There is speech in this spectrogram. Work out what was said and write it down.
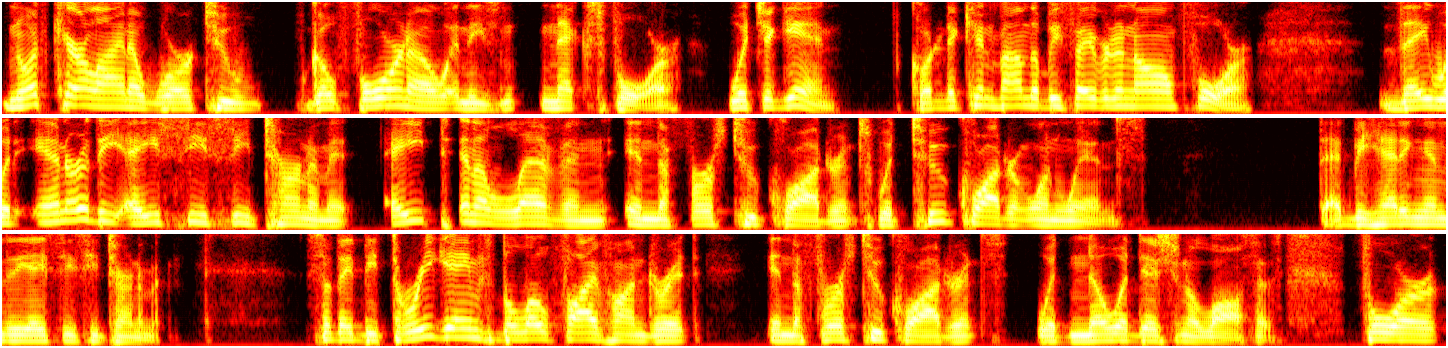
North Carolina were to go 4 0 in these next four, which again, according to KenPom, they'll be favored in all four, they would enter the ACC tournament 8 and 11 in the first two quadrants with two quadrant one wins. They'd be heading into the ACC tournament. So they'd be three games below 500 in the first two quadrants with no additional losses. For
